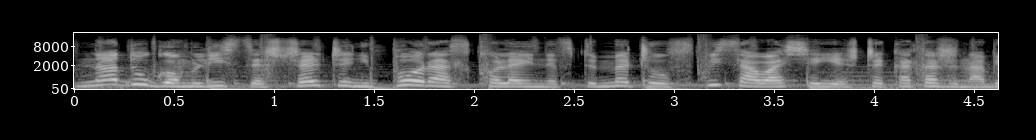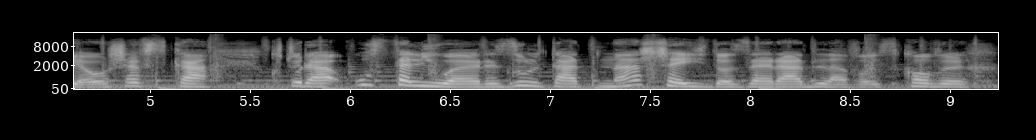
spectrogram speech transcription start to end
Na długą listę strzelczyń po raz kolejny w tym meczu wpisała się jeszcze Katarzyna Białoszewska, która ustaliła rezultat na 6 do 0 dla wojskowych.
